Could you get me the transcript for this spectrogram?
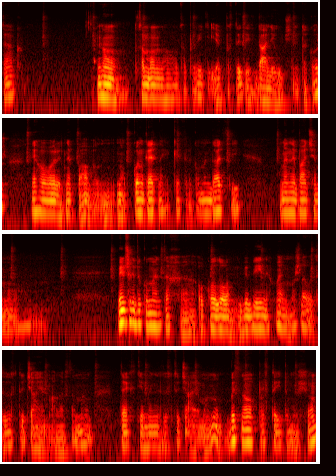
так. Ну, в самому заповіті, як поститись далі учні також і говорить не Павел, ну, конкретних якихось рекомендацій ми не бачимо. В інших документах е, около біблійних ми, можливо, це зустрічаємо, але в самому тексті ми не зустрічаємо. Ну, висновок простий, тому що,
